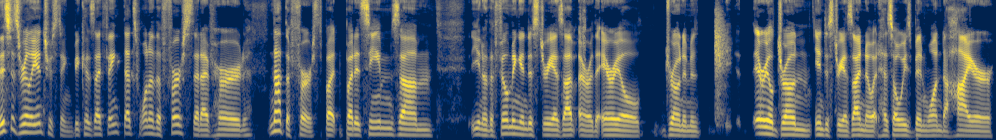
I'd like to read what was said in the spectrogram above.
This is really interesting because I think that's one of the first that I've heard. Not the first, but but it seems um, you know the filming industry as I've or the aerial drone aerial drone industry as I know it has always been one to hire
